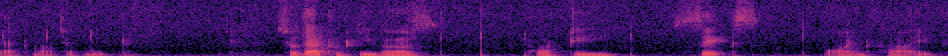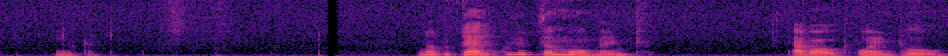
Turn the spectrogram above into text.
that much of Newton. So that would give us 46.5 Newton. Now to calculate the moment about point O,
